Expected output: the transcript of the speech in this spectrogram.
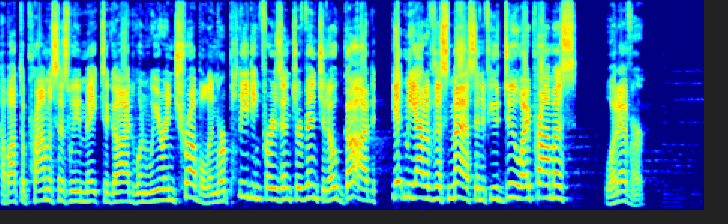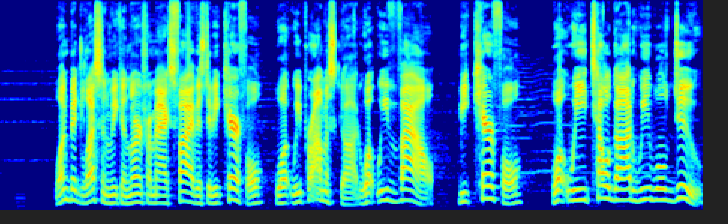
how about the promises we make to God when we are in trouble and we're pleading for His intervention? Oh God, get me out of this mess, and if you do, I promise, whatever. One big lesson we can learn from Acts 5 is to be careful what we promise God, what we vow. Be careful what we tell God we will do.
